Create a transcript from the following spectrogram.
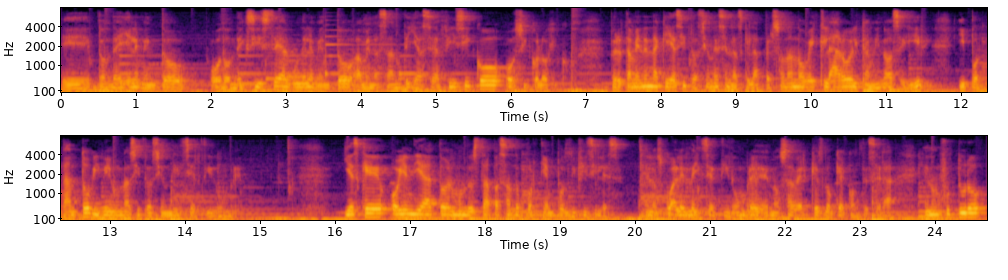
eh, donde hay elemento o donde existe algún elemento amenazante, ya sea físico o psicológico, pero también en aquellas situaciones en las que la persona no ve claro el camino a seguir y por tanto vive una situación de incertidumbre. Y es que hoy en día todo el mundo está pasando por tiempos difíciles, en los cuales la incertidumbre de no saber qué es lo que acontecerá en un futuro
